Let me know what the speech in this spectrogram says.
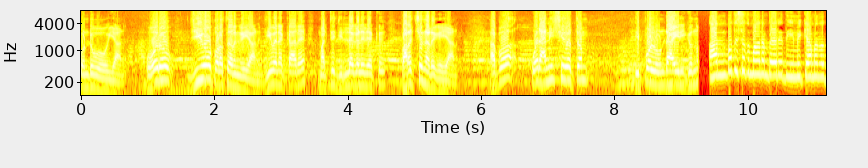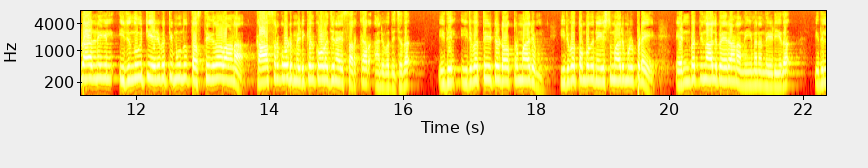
കൊണ്ടുപോവുകയാണ്. ഓരോ ജിയോ പുറത്തിറങ്ങുകയാണ്. ജീവനക്കാരെ മറ്റ് ജില്ലകളിലേക്ക് പറിച്ചു നടുകയാണ്. അപ്പോൾ ഒരു അനിശ്ചിതത്വം ഇപ്പോൾ ഉണ്ടായിരിക്കുന്നു. അൻപത് ശതമാനം പേരെ നിയമിക്കാമെന്ന ധാരണയിൽ ഇരുന്നൂറ്റി എഴുപത്തിമൂന്ന് തസ്തികകളാണ് കാസർഗോഡ് മെഡിക്കൽ കോളേജിനായി സർക്കാർ അനുവദിച്ചത്. ഇതിൽ ഇരുപത്തിയെട്ട് ഡോക്ടർമാരും ഇരുപത്തൊമ്പത് നഴ്സുമാരും ഉൾപ്പെടെ എൺപത്തിനാല് പേരാണ് നിയമനം നേടിയത്. ഇതിൽ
